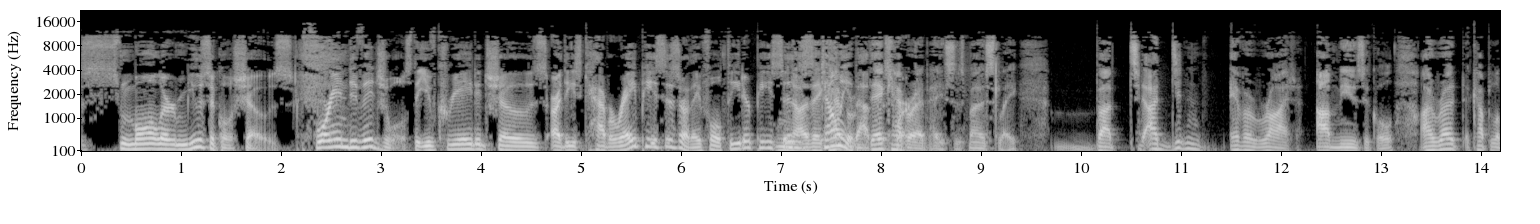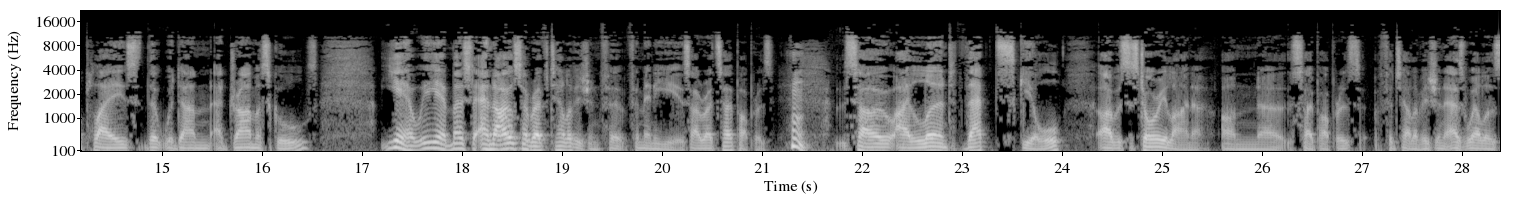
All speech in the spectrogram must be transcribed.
smaller musical shows for individuals that you've created shows are these cabaret pieces are they full theater pieces No, they're tell me about they're this work. cabaret pieces mostly, but I didn't ever write a musical. I wrote a couple of plays that were done at drama schools. Yeah, well, yeah, mostly, and I also wrote for television for, for many years. I wrote soap operas, so I learnt that skill. I was a storyliner on uh, soap operas for television, as well as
